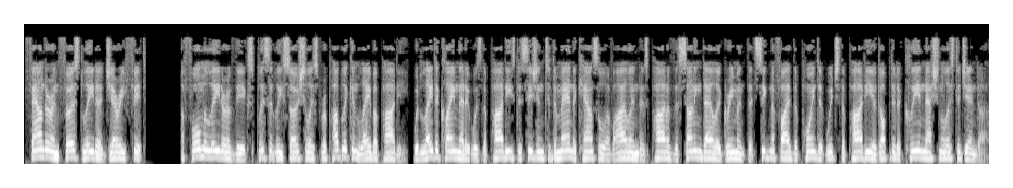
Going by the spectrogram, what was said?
Founder and first leader Gerry Fitt—a former leader of the explicitly socialist Republican Labour Party, would later claim that it was the party's decision to demand a Council of Ireland as part of the Sunningdale Agreement that signified the point at which the party adopted a clear nationalist agenda.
